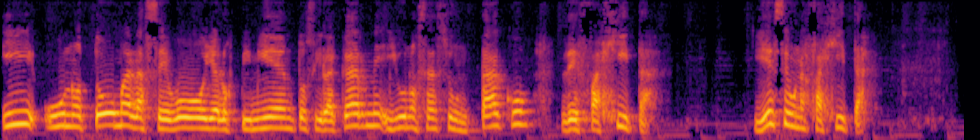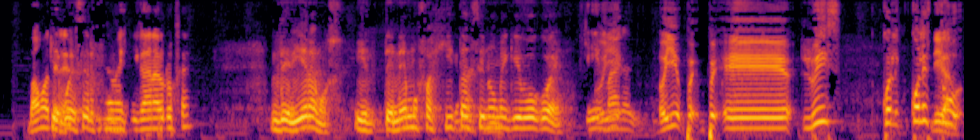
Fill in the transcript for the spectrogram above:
y uno toma la cebolla, los pimientos y la carne y uno se hace un taco de fajita. Y esa es una fajita. Vamos a ¿Qué tener puede ser? una mexicana, profe. Debiéramos. Y tenemos fajita, si no me equivoco, eh. Oye, pe- pe- eh, Luis, ¿cuál, cuál es Diga. tu,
